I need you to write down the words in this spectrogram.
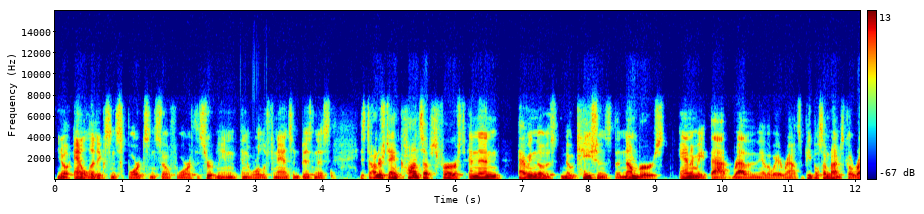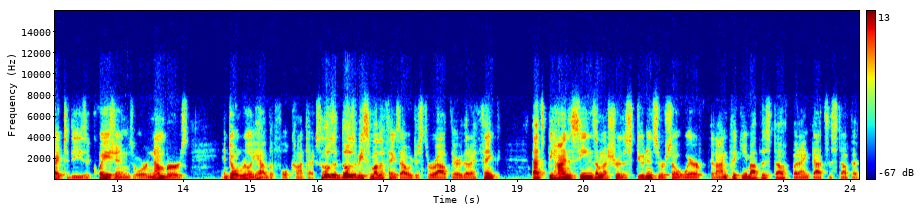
you know analytics and sports and so forth. and Certainly in, in the world of finance and business, is to understand concepts first, and then having those notations, the numbers, animate that rather than the other way around. So people sometimes go right to these equations or numbers and don't really have the full context. So those those would be some other things I would just throw out there that I think that's behind the scenes. I'm not sure the students are so aware that I'm thinking about this stuff, but I think that's the stuff that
